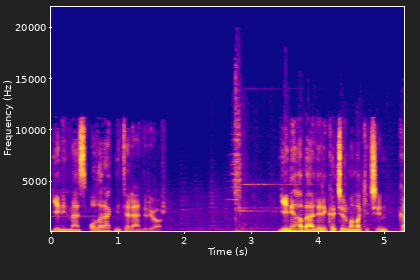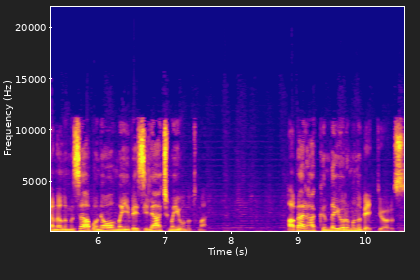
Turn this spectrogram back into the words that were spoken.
yenilmez olarak nitelendiriyor. Yeni haberleri kaçırmamak için kanalımıza abone olmayı ve zili açmayı unutma. Haber hakkında yorumunu bekliyoruz.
